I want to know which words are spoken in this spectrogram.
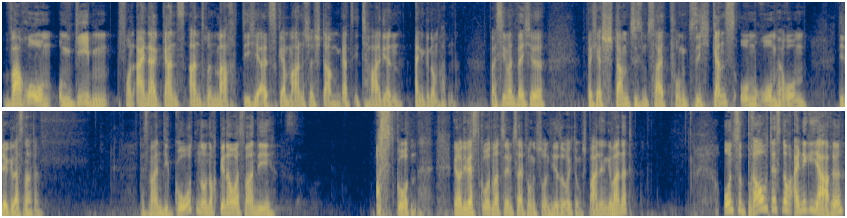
war Rom umgeben von einer ganz anderen Macht, die hier als germanischer Stamm ganz Italien eingenommen hatten. Weiß jemand, welche welcher Stamm zu diesem Zeitpunkt sich ganz oben Rom herum niedergelassen hatte. Das waren die Goten und noch genauer, es waren die Ostgoten. Genau, die Westgoten waren zu dem Zeitpunkt schon hier so Richtung Spanien gewandert. Und so braucht es noch einige Jahre,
